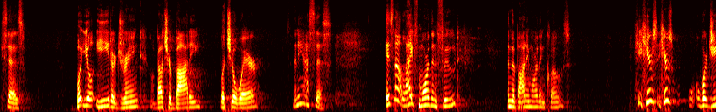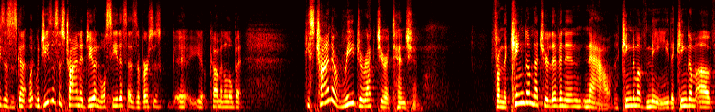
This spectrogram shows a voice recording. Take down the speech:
He says, what you'll eat or drink, about your body, what you'll wear. Then he asks this is not life more than food and the body more than clothes? Here's, here's where Jesus is going to, what, what, Jesus is trying to do, and we'll see this as the verses uh, you know, come in a little bit. He's trying to redirect your attention from the kingdom that you're living in now, the kingdom of me, the kingdom of,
